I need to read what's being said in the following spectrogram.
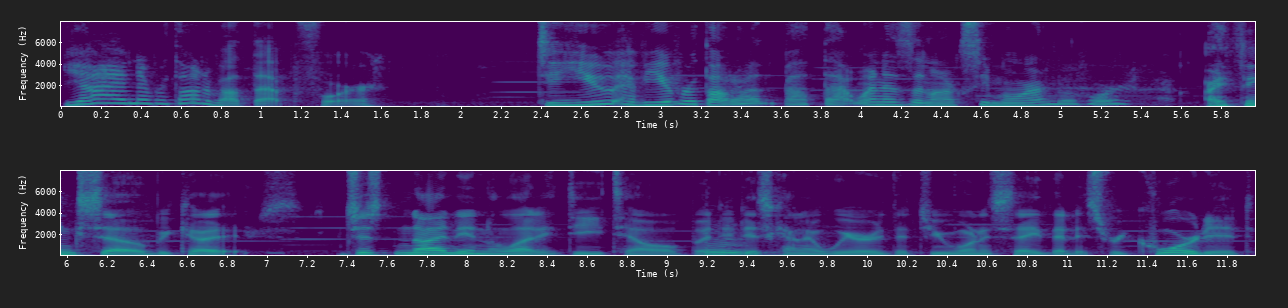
Yeah, I never thought about that before. Do you have you ever thought about that one as an oxymoron before? I think so because just not in a lot of detail, but it is kind of weird that you want to say that it's recorded,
